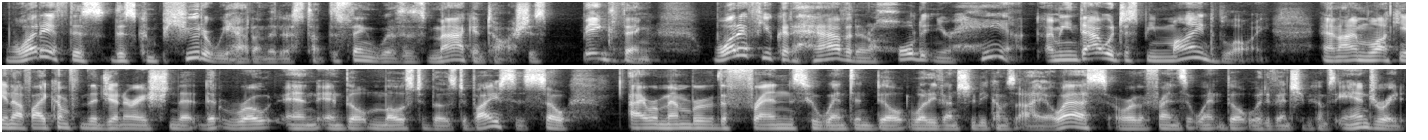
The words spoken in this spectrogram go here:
what if this this computer we had on the desktop, this thing with this Macintosh, this big thing. What if you could have it and hold it in your hand? I mean, that would just be mind blowing. And I'm lucky enough, I come from the generation that, that wrote and, and built most of those devices. So I remember the friends who went and built what eventually becomes iOS, or the friends that went and built what eventually becomes Android.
